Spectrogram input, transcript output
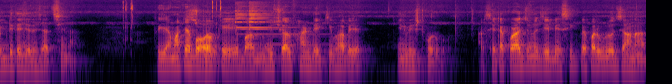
এফডিতে যেতে চাচ্ছি না। তুই আমাকে বলকে বা মিউচুয়াল ফান্ডে কীভাবে ইনভেস্ট করব। আর সেটা করার জন্য যে বেসিক ব্যাপারগুলো জানার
